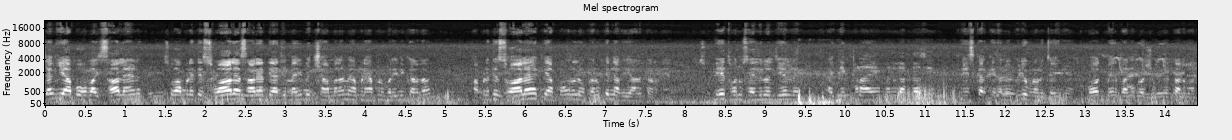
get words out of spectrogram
ਚੰਗੀ ਆਬੋ ਹਵਾ 'ਚ ਸਾਹ ਲੈਣ। ਸੋ ਆਪਣੇ ਤੇ ਸਵਾਲ ਹੈ ਸਾਰਿਆਂ ਤੇ, ਅੱਜ ਮੈਂ ਵੀ ਵਿੱਚ ਸ਼ਾਮਲ ਹਾਂ, ਮੈਂ ਆਪਣੇ ਆਪ ਨੂੰ ਬਰੀ ਨਹੀਂ ਕਰਦਾ। ਆਪਣੇ ਤੇ ਸਵਾਲ ਹੈ ਕਿ ਆਪਾਂ ਉਹਨਾਂ ਲੋਕਾਂ ਨੂੰ ਕਿੰਨਾ ਕੁ ਯਾਦ ਕਰਦੇ ਹਾਂ। ਸੋ ਇਹ ਤੁਹਾਨੂੰ ਸੈਲੂਲਰ ਜੇਲ੍ਹ ਦੇ ਅੱਜ ਦੇਖਣ ਆਏ ਮੈਨੂੰ ਲੱਗਦਾ ਸੀ ਇਸ ਕਰਕੇ ਸਾਨੂੰ ਵੀਡੀਓ ਬਣਾਉਣੀ ਚਾਹੀਦੀ ਹੈ। ਬਹੁਤ ਮਿਹਰਬਾਨੀ, ਬਹੁਤ ਸ਼ੁਕਰੀਆ, ਧੰਨਵਾਦ।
